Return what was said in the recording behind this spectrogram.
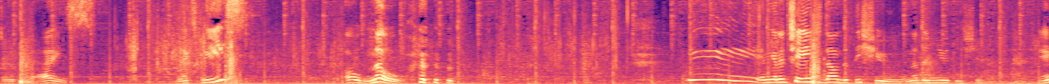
dirty, guys. Next, please. Oh no! I'm gonna change down the tissue. Another new tissue. Okay?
